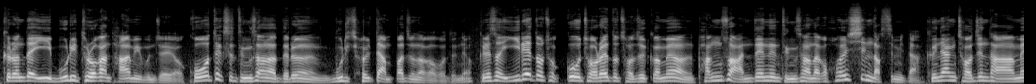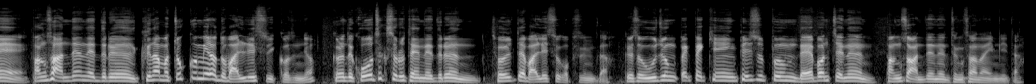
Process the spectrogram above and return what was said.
그런데 이 물이 들어간 다음이 문제예요. 고어텍스 등산화들은 물이 절대 안 빠져나가거든요. 그래서 이래도 젖고 저래도 젖을 거면 방수 안 되는 등산화가 훨씬 낫습니다. 그냥 젖은 다음에 방수 안 되는 애들은 그나마 조금이라도 말릴 수 있거든요. 그런데 고어텍스로 된 애들은 절대 말릴 수가 없습니다. 그래서 우중 백패킹 필수품 네 번째는 방수 안 되는 등산화입니다.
